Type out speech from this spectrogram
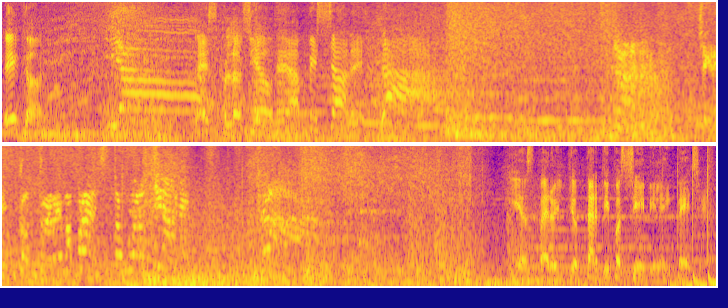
Icor! Yeah! Esplosione abissale! Ah! Guardiani! Io spero il più tardi possibile, invece.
